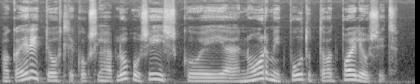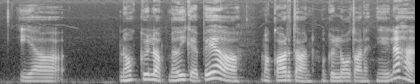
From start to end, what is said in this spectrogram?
aga eriti ohtlikuks läheb lugu siis, kui normid puudutavad paljusid ja noh, küllap me õige pea, ma kardan, ma küll loodan, et nii ei lähe,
